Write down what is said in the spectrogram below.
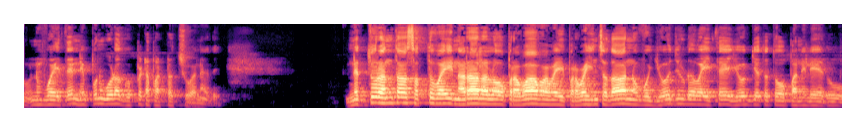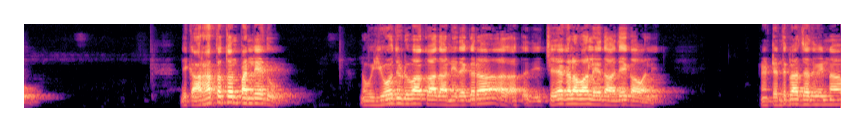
నువ్వైతే నిప్పును కూడా గుప్పెట పట్టొచ్చు అనేది. నెత్తురంతా సత్తువై నరాలలో ప్రభావమై ప్రవహించదా? నువ్వు యోధుడవైతే యోగ్యతతో పని లేదు. నీకు అర్హతతో పని లేదు. నువ్వు యోధుడివా కాదా? నీ దగ్గర అది చేయగలవా లేదా? అదే కావాలి. నేను టెన్త్ క్లాస్ చదివినా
